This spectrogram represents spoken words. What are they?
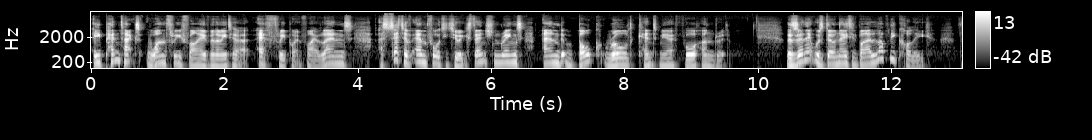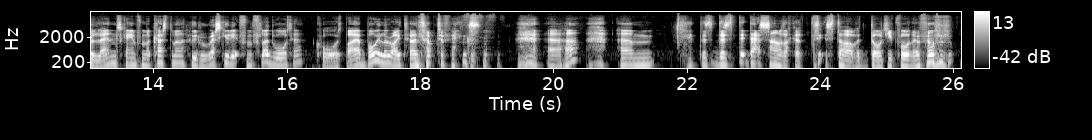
a Pentax 135mm f3.5 lens, a set of M42 extension rings, and bulk rolled Kentmere 400. The Zenit was donated by a lovely colleague. The lens came from a customer who'd rescued it from floodwater caused by a boiler I turned up to fix. uh huh. Um, this, this, that sounds like a start of a dodgy porno film.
